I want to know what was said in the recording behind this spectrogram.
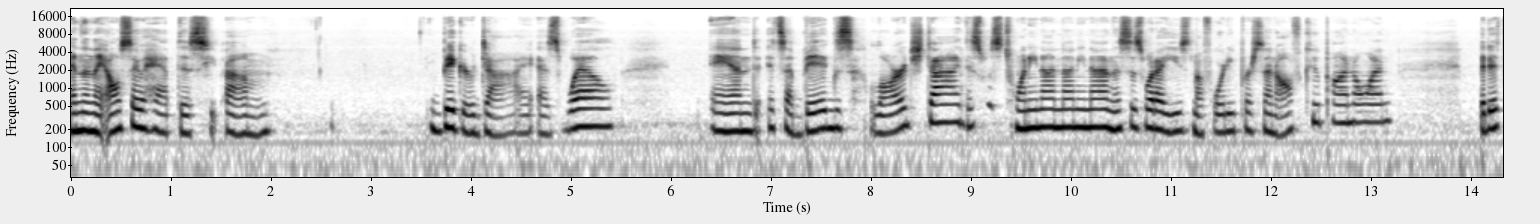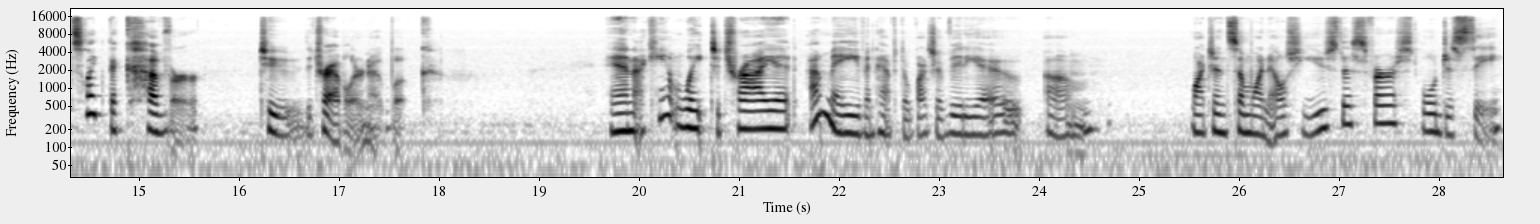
And then they also had this um, bigger die as well and it's a Bigz large die. This was $29.99. This is what I used my 40% off coupon on. But it's like the cover to the Traveler Notebook. And I can't wait to try it. I may even have to watch a video um, watching someone else use this first. We'll just see.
